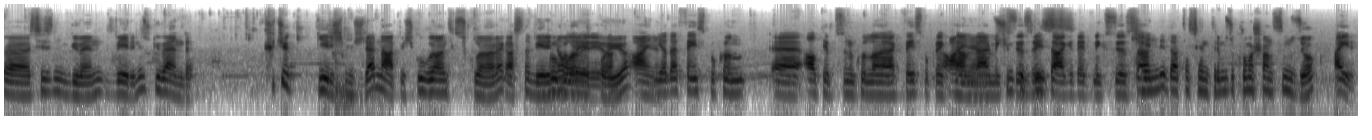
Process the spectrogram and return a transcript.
e, sizin güven, veriniz güvende. Küçük girişimciler ne yapmış? Google Analytics kullanarak aslında verini Google'a oraya veriyor. koyuyor. Aynen. Ya da Facebook'un e, altyapısını kullanarak Facebook reklam Aynen. vermek Çünkü istiyorsa, biz retarget etmek istiyorsa. Kendi data center'ımızı kurma şansımız yok. Hayır,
